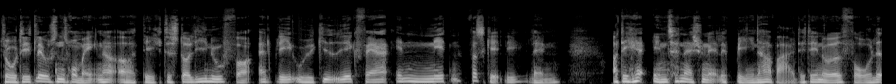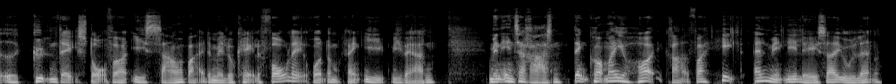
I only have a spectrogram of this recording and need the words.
Tove Ditlevsens romaner og digte står lige nu for at blive udgivet i ikke færre end 19 forskellige lande. Og det her internationale benarbejde, det er noget forlaget Gyldendal står for i samarbejde med lokale forlag rundt omkring i, i verden. Men interessen, den kommer i høj grad fra helt almindelige læsere i udlandet.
